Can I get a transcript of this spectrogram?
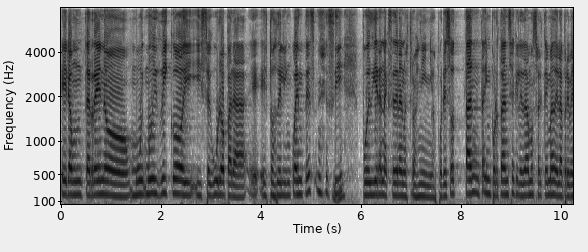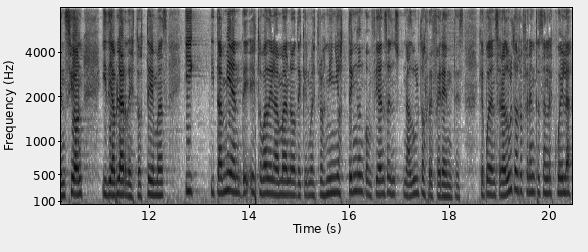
era un terreno muy, muy rico y, seguro para eh, estos delincuentes, ¿sí? pudieran acceder a nuestros niños. Por eso tanta importancia que le damos al tema de la prevención y de hablar de estos temas y y también de, esto va de la mano de que nuestros niños tengan confianza en adultos referentes, que pueden ser adultos referentes en la escuela,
